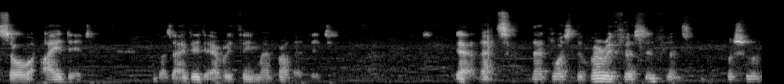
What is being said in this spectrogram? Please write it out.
So I did, because I did everything my brother did. Yeah, that's that was the very first influence, for sure.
